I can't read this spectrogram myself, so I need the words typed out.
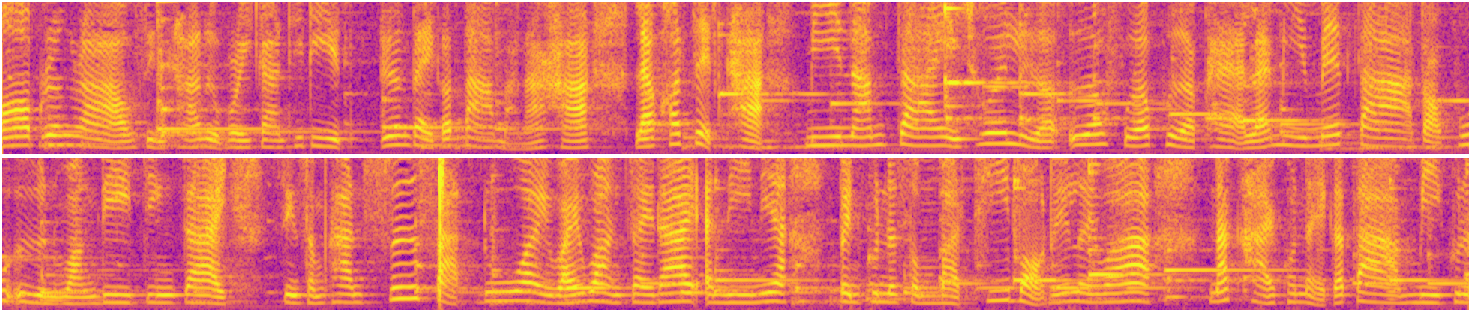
มอบเรื่องราว สินค้าหรือบริการที่ดีเรื่องใดก็ตามอะนะคะ แล้วข้อ 7 ค่ะ มีน้ำใจช่วยเหลือเอื้อเฟื้อเผื่อแผ่และมีเมตตาต่อผู้อื่นหวังดีจริงใจ สิ่งสำคัญซื่อสัตย์ด้วยไว้วางใจได้อันนี้เนี่ยเป็นคุณสมบัติที่บอกได้เลยว่า นักขายคนไหนก็ตามมีคุณ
